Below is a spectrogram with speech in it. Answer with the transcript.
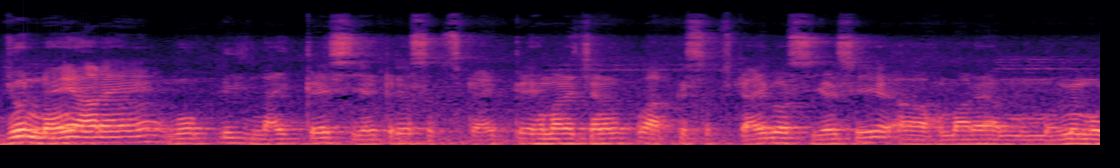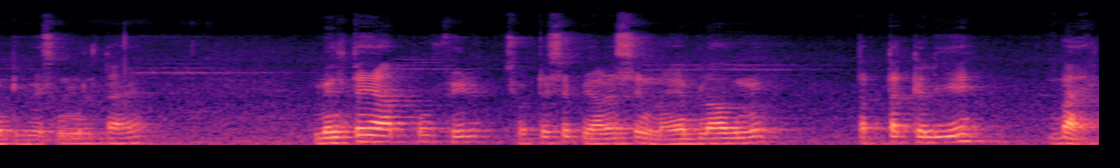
जो नए आ रहे हैं, वो प्लीज़ लाइक करें शेयर करें और सब्सक्राइब करें हमारे चैनल को। आपके सब्सक्राइब और शेयर से हमारा हमें मोटिवेशन मिलता है। मिलते हैं आपको फिर छोटे से प्यारे से नए ब्लॉग में। तब तक के लिए बाय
